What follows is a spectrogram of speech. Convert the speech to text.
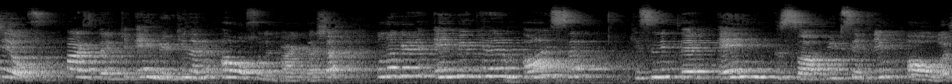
C olsun. Farz edelim ki en büyük kenarım A olsun dedim arkadaşlar. Buna göre en büyük kenarım A ise kesinlikle en kısa yüksekliğim A olur.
